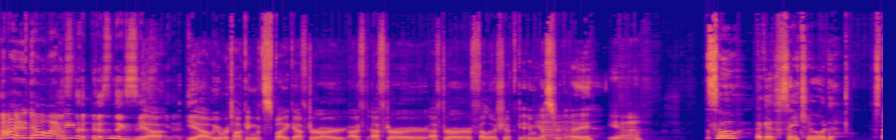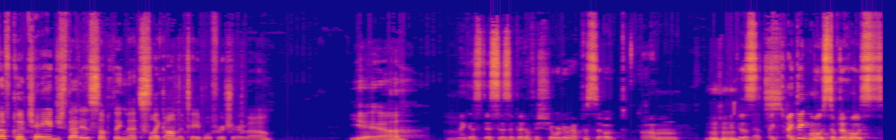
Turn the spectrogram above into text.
I know, I mean- that doesn't exist. Yeah, yet. yeah. We were talking with Spike after our after our after our fellowship game Yeah. yesterday. Yeah. So, I guess stay tuned. Stuff could change. That is something that's like on the table for sure though. Yeah. I guess this is a bit of a shorter episode. Um, mm-hmm. because I, I think most of the hosts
